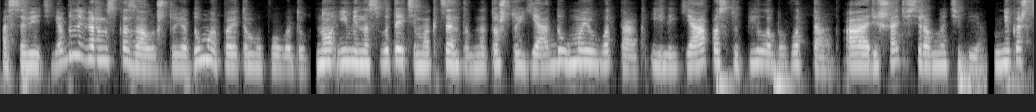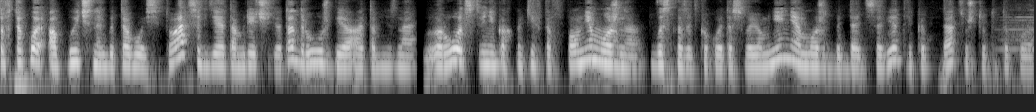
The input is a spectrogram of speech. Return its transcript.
о совете. Я бы, наверное, сказала, что я думаю по этому поводу. Но именно с вот этим акцентом на то, что я думаю вот так или я поступила бы вот так, а решать все равно тебе. Мне кажется, в такой обычной бытовой ситуации, где там речь идет о дружбе, о там, не знаю, родственниках каких-то, вполне можно высказать высказать какое-то свое мнение, может быть, дать совет, рекомендацию, что-то такое.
